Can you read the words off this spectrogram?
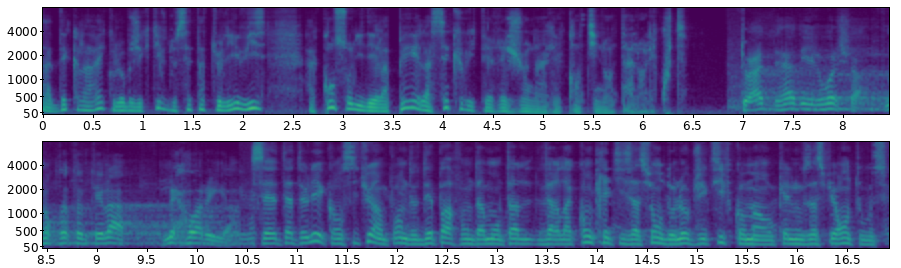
a déclaré que l'objectif de cet atelier vise à consolider la paix et la sécurité régionale et continentale. On l'écoute. Cet atelier constitue un point de départ fondamental vers la concrétisation de l'objectif commun auquel nous aspirons tous,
